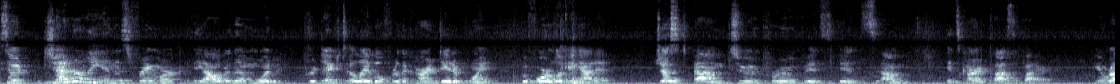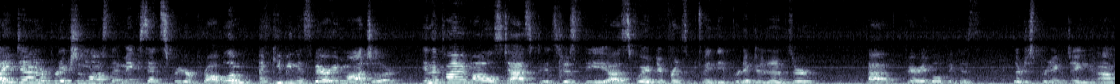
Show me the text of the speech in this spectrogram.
So generally in this framework, the algorithm would predict a label for the current data point before looking at it, just um, to improve its, its, um, its current classifier. You write down a prediction loss that makes sense for your problem. I'm keeping this very modular. In the climate models task, it's just the uh, squared difference between the predicted and observed uh, variable because they're just predicting um,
